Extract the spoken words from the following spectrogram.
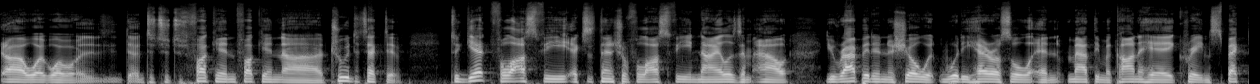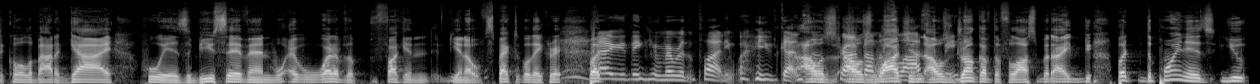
uh, what what, what fucking fucking uh, True Detective. To get philosophy, existential philosophy, nihilism out, you wrap it in a show with Woody Harrelson and Matthew McConaughey creating spectacle about a guy who is abusive and wh- eh, whatever the fucking you know spectacle they create. But I don't even think you remember the plot anymore. You've gotten I was I was watching. I was drunk off the philosophy, but I do. But the point is, you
